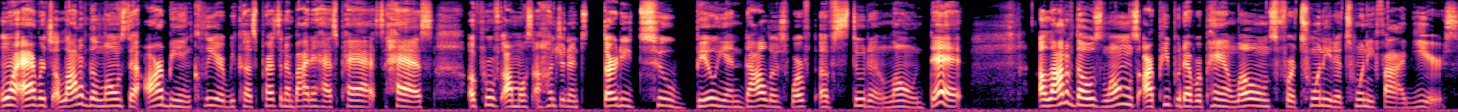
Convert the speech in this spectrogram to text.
on average a lot of the loans that are being cleared because president biden has passed has approved almost 132 billion dollars worth of student loan debt a lot of those loans are people that were paying loans for 20 to 25 years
